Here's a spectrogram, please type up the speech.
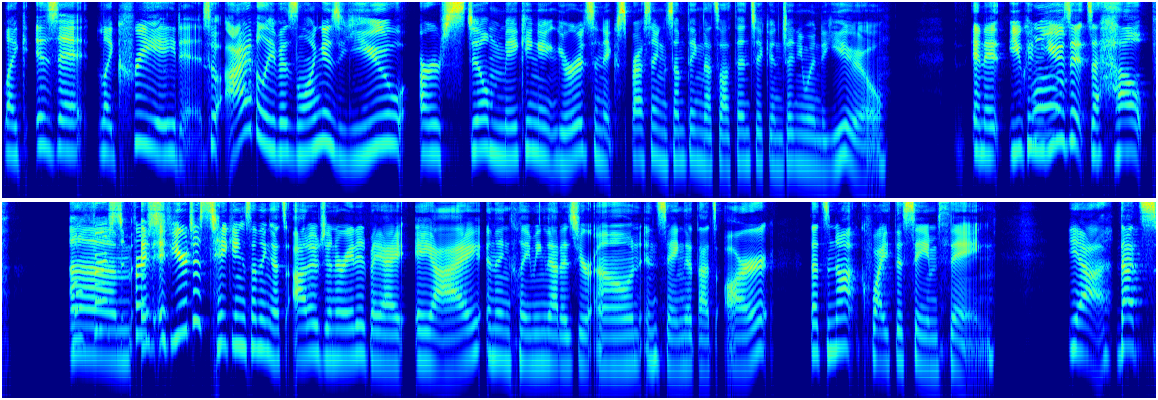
Like, is it like created? So I believe as long as you are still making it yours and expressing something that's authentic and genuine to you, and it you can Well- use it to help. Well, first- um, first- if, if you're just taking something that's auto generated by AI and then claiming that as your own and saying that that's art, that's not quite the same thing. yeah, That's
